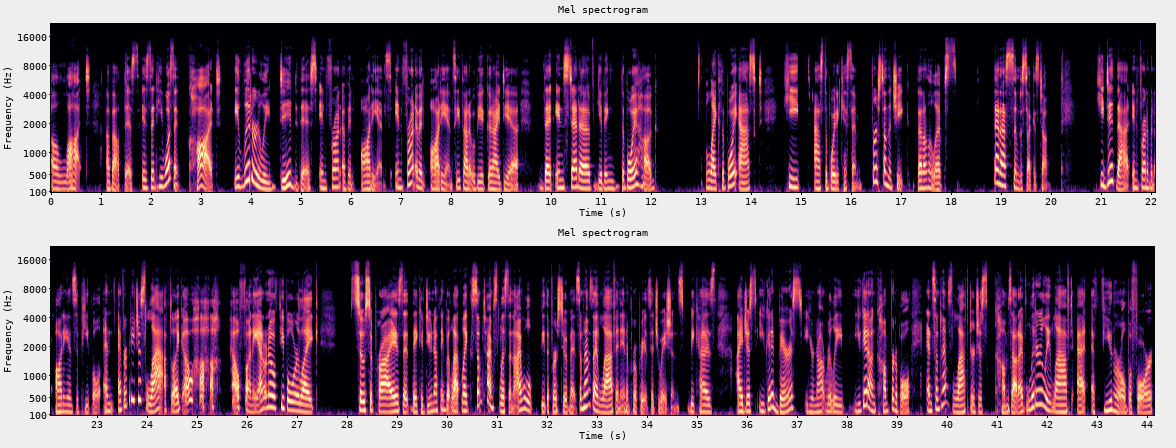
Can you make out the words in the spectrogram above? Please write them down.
a lot about this is that he wasn't caught. He literally did this in front of an audience. In front of an audience, he thought it would be a good idea that instead of giving the boy a hug, like the boy asked, he asked the boy to kiss him, first on the cheek, then on the lips, then asks him to suck his tongue. He did that in front of an audience of people, and everybody just laughed, like, oh, ha, ha, how funny. I don't know if people were like, so surprised that they could do nothing but laugh. Like sometimes, listen, I will be the first to admit, sometimes I laugh in inappropriate situations because I just, you get embarrassed. You're not really, you get uncomfortable. And sometimes laughter just comes out. I've literally laughed at a funeral before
